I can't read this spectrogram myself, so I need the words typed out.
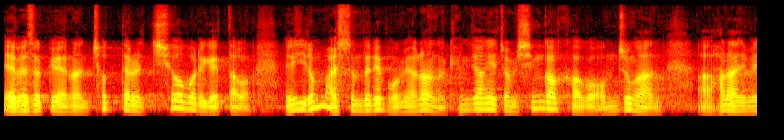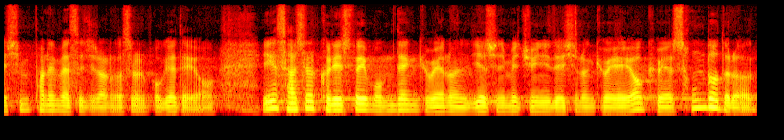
에베소 교회는 촛대를 치워버리겠다고 이런 말씀들이 보면은 굉장히 좀 심각하고 엄중한 아, 하나님의 심판의 메시지라는 것을 보게 돼요. 이게 사실 그리스도의 몸된 교회는 예수님의 주인이 되시는 교회예요. 교회 성도들은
